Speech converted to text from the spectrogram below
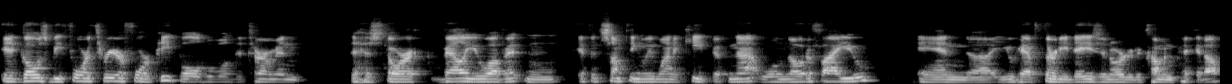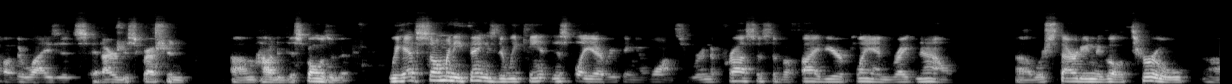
it goes before three or four people who will determine the historic value of it and if it's something we want to keep. If not, we'll notify you and uh, you have 30 days in order to come and pick it up. Otherwise, it's at our discretion um, how to dispose of it. We have so many things that we can't display everything at once. We're in the process of a five year plan right now. Uh, we're starting to go through. Uh,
